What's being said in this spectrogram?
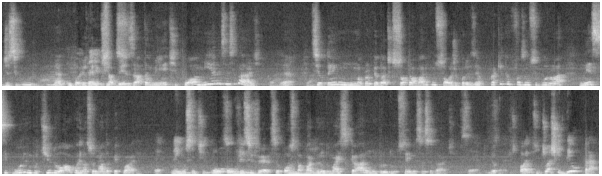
de seguro. né? importante Eu tenho que saber isso. exatamente qual a minha necessidade. Claro. né? Se eu tenho uma propriedade que só trabalha com soja, por exemplo, para que, que eu vou fazer um seguro lá, nesse seguro embutido algo relacionado à pecuária? É, nenhum sentido. Ou, ou vice-versa. Eu posso uhum. estar pagando mais caro um produto sem necessidade. Certo, certo. Olha, gente, eu acho que deu para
